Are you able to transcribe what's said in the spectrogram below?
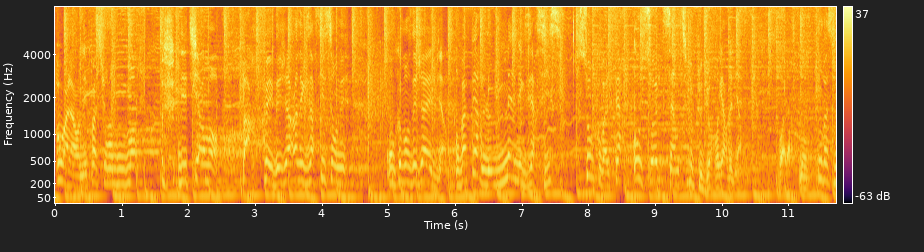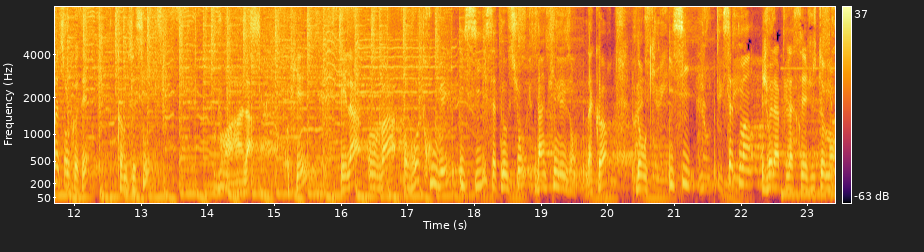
Voilà, on n'est pas sur un mouvement d'étirement. Parfait. Déjà un exercice, on est, on commence déjà à être bien. On va faire le même exercice, sauf qu'on va le faire au sol. C'est un petit peu plus dur. Regardez bien. Voilà. Donc on va se mettre sur le côté, comme ceci. Voilà. Ok. Et là, on va retrouver ici cette notion d'inclinaison, d'accord? Donc ici, cette main, je vais la placer justement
